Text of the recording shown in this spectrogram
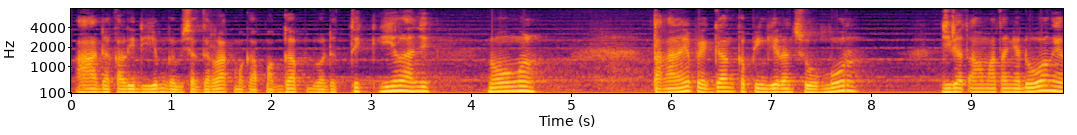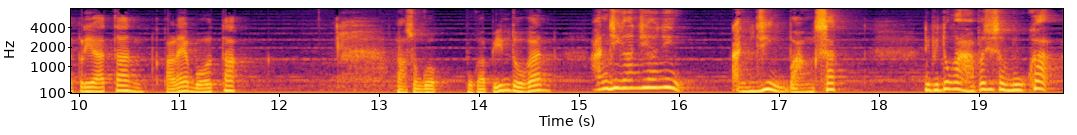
Ada kali diem gak bisa gerak megap-megap dua detik. Gila anjing. Nongol. Tangannya pegang ke pinggiran sumur. Jidat sama matanya doang yang kelihatan. Kepalanya botak. Langsung gue buka pintu kan. Anjing anjing anjing. Anjing bangsat. Ini pintu ngapa sih saya buka.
